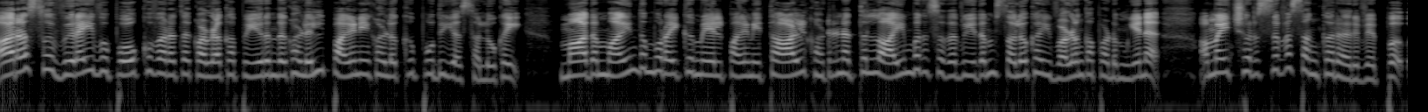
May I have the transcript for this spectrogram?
அரசு விரைவு போக்குவரத்து கழக பேருந்துகளில் பயணிகளுக்கு புதிய சலுகை. மாதம் ஐந்து முறைக்கு மேல் பயணித்தால் கட்டணத்தில் ஐம்பது சதவீதம் சலுகை வழங்கப்படும் என அமைச்சர் சிவசங்கர் அறிவிப்பு.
